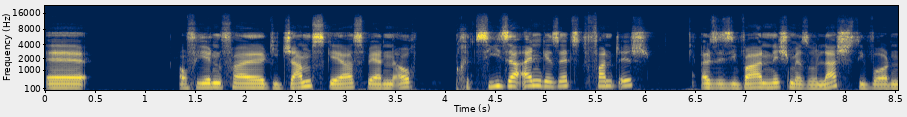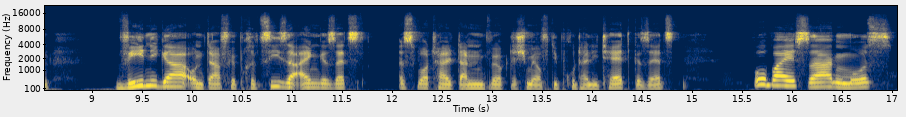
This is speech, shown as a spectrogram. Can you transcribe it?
Äh, auf jeden Fall, die Jumpscares werden auch präziser eingesetzt, fand ich. Also sie waren nicht mehr so lasch, sie wurden weniger und dafür präziser eingesetzt. Es wurde halt dann wirklich mehr auf die Brutalität gesetzt. Wobei ich sagen muss,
